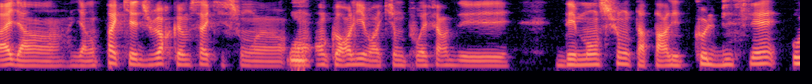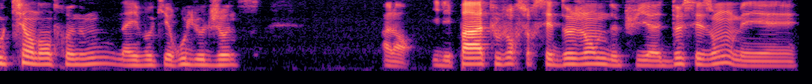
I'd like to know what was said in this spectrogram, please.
Ah, il y, y, a un paquet de joueurs comme ça qui sont mm. encore libres, à qui on pourrait faire des, des mentions. Tu as parlé de Cole Bisley. Aucun d'entre nous n'a évoqué Julio Jones. Alors, il n'est pas toujours sur ses deux jambes depuis deux saisons, mais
